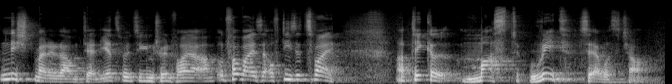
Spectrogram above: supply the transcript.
nicht, meine Damen und Herren. Jetzt wünsche ich einen schönen Feierabend und verweise auf diese zwei Artikel Must Read. Servus, ciao.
